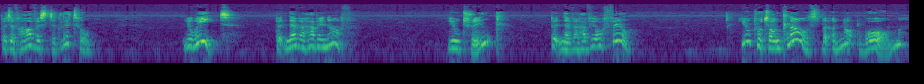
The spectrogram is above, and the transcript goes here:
but have harvested little. You eat, but never have enough. You drink, but never have your fill. You put on clothes, but are not warm.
